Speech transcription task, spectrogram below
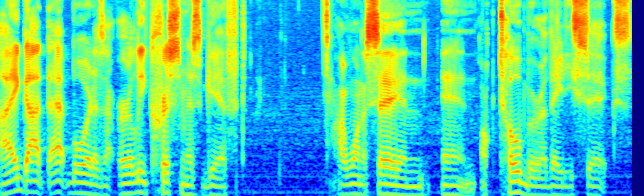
I got that board as an early Christmas gift. I want to say in in October of '86,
